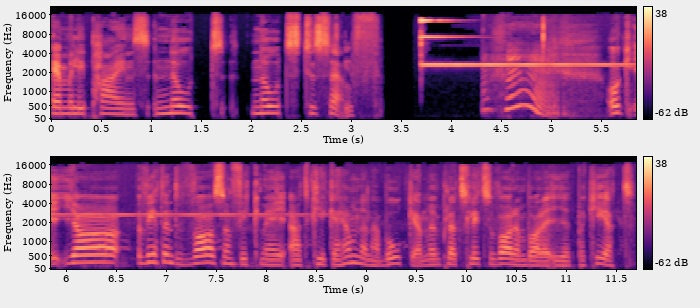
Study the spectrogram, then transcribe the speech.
Emily Pines Note, Notes to Self. Och jag vet inte vad som fick mig att klicka hem den här boken men plötsligt så var den bara i ett paket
